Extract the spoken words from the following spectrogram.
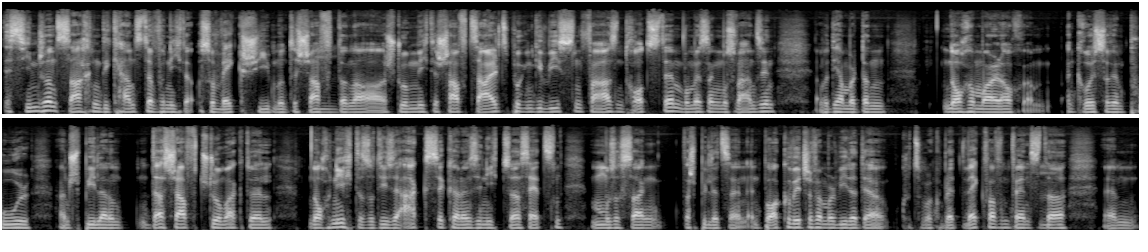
das sind schon Sachen, die kannst du einfach nicht so wegschieben und das schafft Mhm. dann auch Sturm nicht. Das schafft Salzburg in gewissen Phasen trotzdem, wo man sagen muss, Wahnsinn. Aber die haben halt dann noch einmal auch ähm, einen größeren Pool an Spielern und das schafft Sturm aktuell noch nicht. Also diese Achse können sie nicht zu ersetzen. Man muss auch sagen, da spielt jetzt ein, ein Borkovic auf einmal wieder, der kurz mal komplett weg war vom Fenster. Ähm,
